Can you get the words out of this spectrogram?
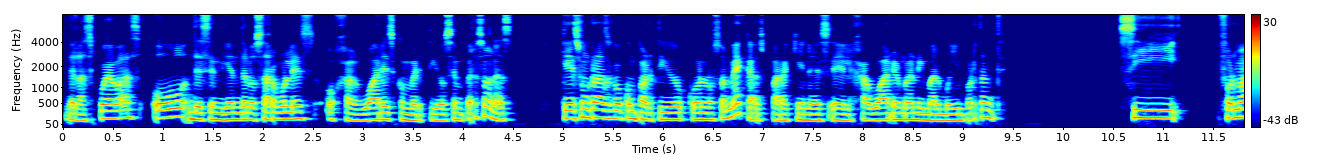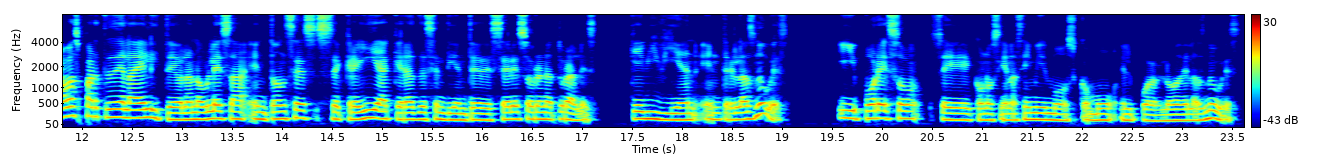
de las cuevas o descendían de los árboles o jaguares convertidos en personas, que es un rasgo compartido con los olmecas, para quienes el jaguar era un animal muy importante. Si formabas parte de la élite o la nobleza, entonces se creía que eras descendiente de seres sobrenaturales que vivían entre las nubes, y por eso se conocían a sí mismos como el pueblo de las nubes.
